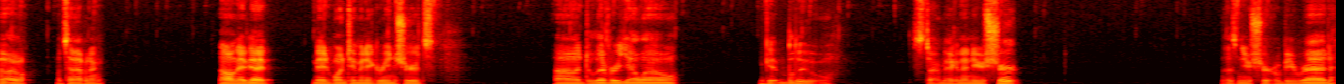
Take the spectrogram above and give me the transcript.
Uh-oh, what's happening? Oh, maybe I made one too many green shirts. Uh, deliver yellow. Get blue. Start making a new shirt. This new shirt will be red.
